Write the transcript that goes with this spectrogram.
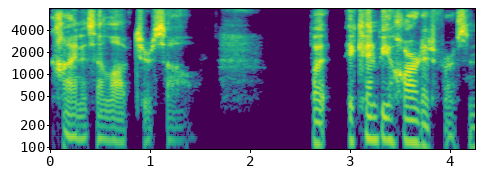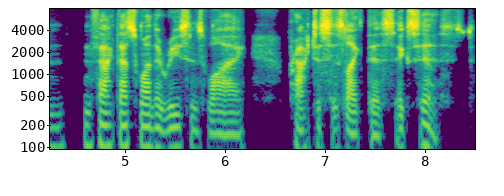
kindness and love to yourself. But it can be hard at first. And in fact, that's one of the reasons why practices like this exist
